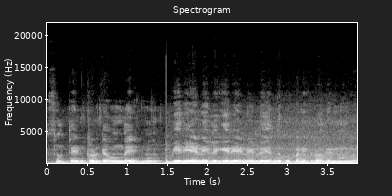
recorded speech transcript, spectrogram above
అసలు తింటుంటే ఉంది. బిర్యానీలు గిర్యానీలు ఎందుకు పనికిరాదు ముందు?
